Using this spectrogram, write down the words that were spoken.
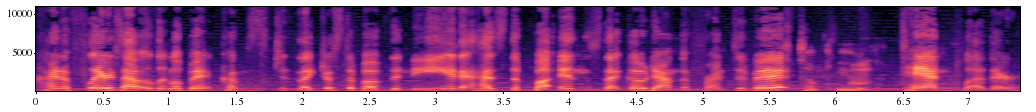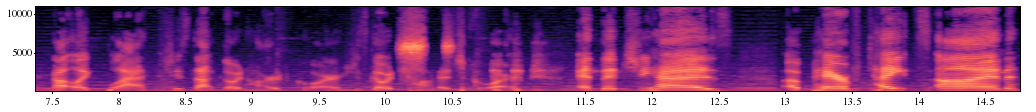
kind of flares out a little bit, comes to like just above the knee, and it has the buttons that go down the front of it So cute. Mm-hmm. tan pleather, not like black. She's not going hardcore. She's going cottagecore. and then she has a pair of tights on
